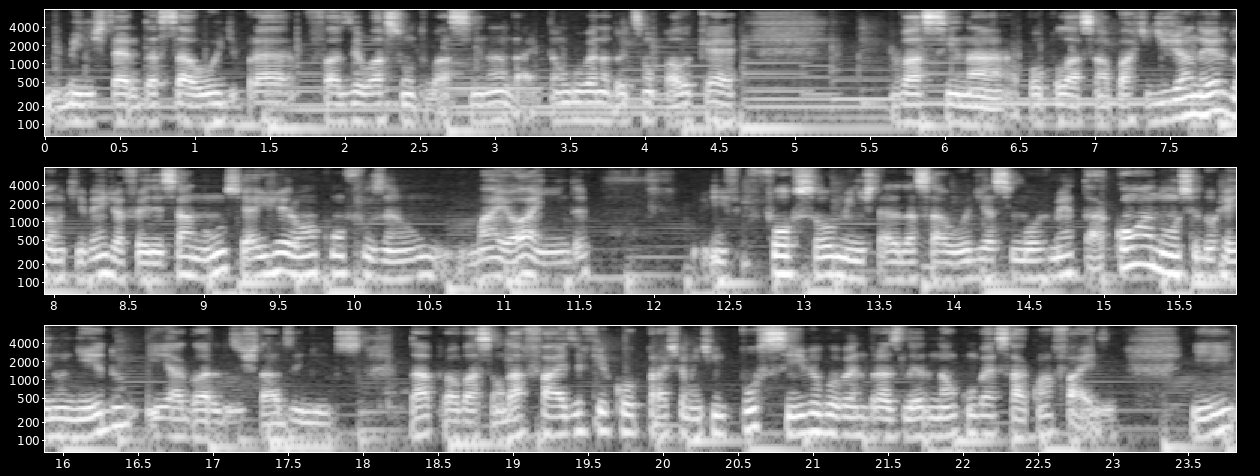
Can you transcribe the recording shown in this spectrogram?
do Ministério da Saúde para fazer o assunto vacina andar. Então, o governador de São Paulo quer vacinar a população a partir de janeiro do ano que vem, já fez esse anúncio, e aí gerou uma confusão maior ainda e forçou o Ministério da Saúde a se movimentar. Com o anúncio do Reino Unido e agora dos Estados Unidos da aprovação da Pfizer, ficou praticamente impossível o governo brasileiro não conversar com a Pfizer. E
